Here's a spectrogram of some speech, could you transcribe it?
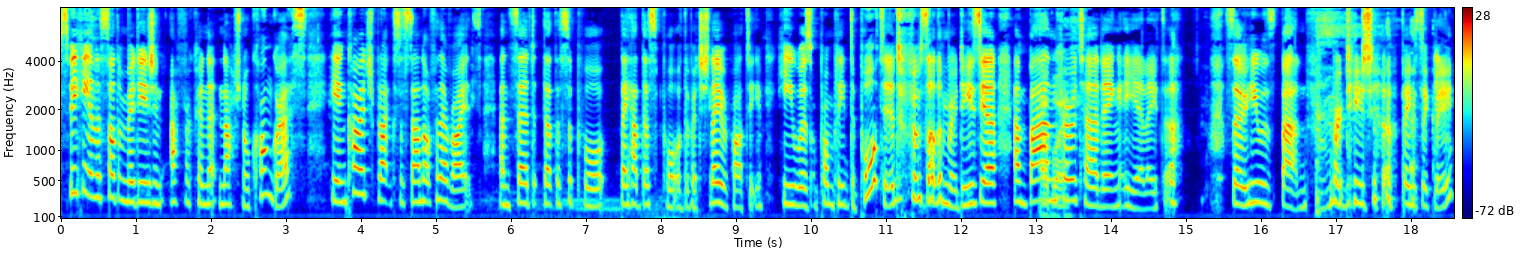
Speaking in the Southern Rhodesian African National Congress, he encouraged blacks to stand up for their rights and said that the support they had the support of the British Labour Party. He was promptly deported from Southern Rhodesia and banned Oh, for returning a year later. So he was banned from Rhodesia, basically.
